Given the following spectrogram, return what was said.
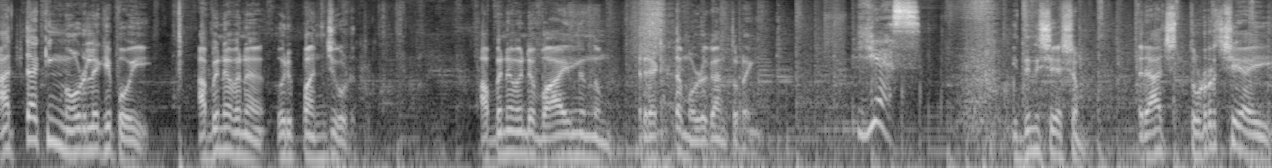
അറ്റാക്കിംഗ് മോഡിലേക്ക് പോയി. അഭിനവന് ഒരു പഞ്ച് കൊടുത്തു. അഭിനവന്റെ വായിൽ നിന്നും രക്തം ഒഴുകാൻ തുടങ്ങി. ഇതിനുശേഷം രാജ് തുടർച്ചയായി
